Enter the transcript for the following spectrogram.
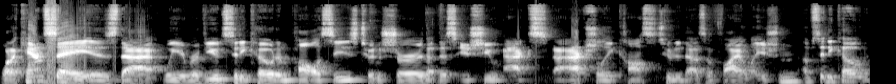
What I can say is that we reviewed city code and policies to ensure that this issue acts actually constituted as a violation of city code.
